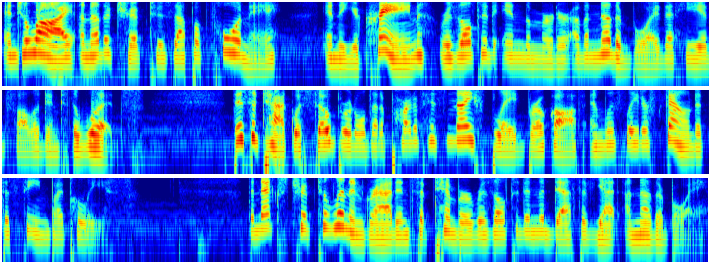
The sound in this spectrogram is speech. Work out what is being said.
In July, another trip to Zapopone in the Ukraine resulted in the murder of another boy that he had followed into the woods. This attack was so brutal that a part of his knife blade broke off and was later found at the scene by police. The next trip to Leningrad in September resulted in the death of yet another boy.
